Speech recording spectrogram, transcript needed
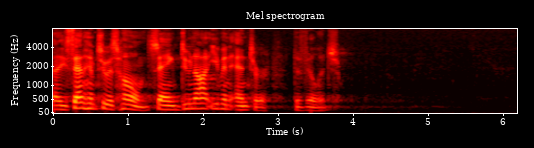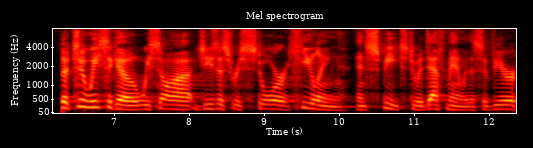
uh, he sent him to his home, saying, Do not even enter the village. So, two weeks ago, we saw Jesus restore healing and speech to a deaf man with a severe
